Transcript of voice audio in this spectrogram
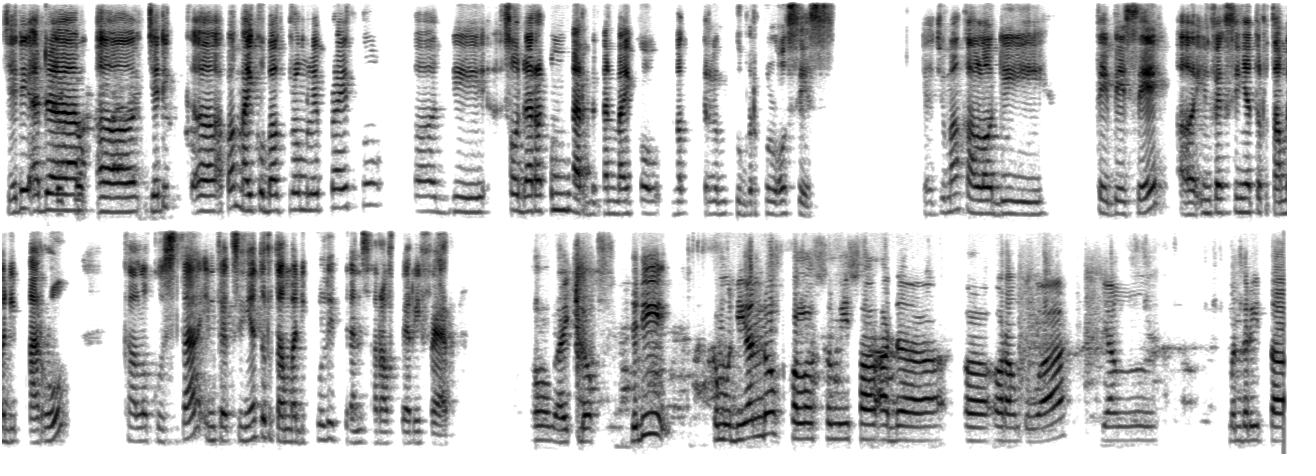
Jadi ada uh, jadi uh, apa Mycobacterium leprae itu uh, di saudara kembar dengan Mycobacterium tuberculosis. Ya cuma kalau di TBC uh, infeksinya terutama di paru, kalau kusta infeksinya terutama di kulit dan saraf perifer. Oh baik dok. Jadi kemudian dok, kalau semisal ada uh, orang tua yang menderita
